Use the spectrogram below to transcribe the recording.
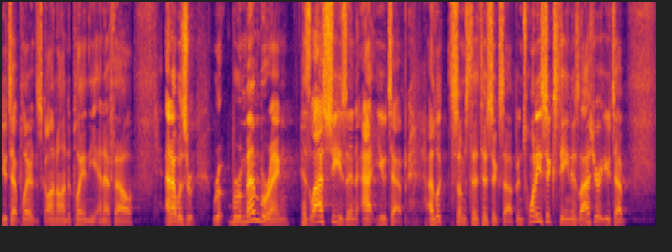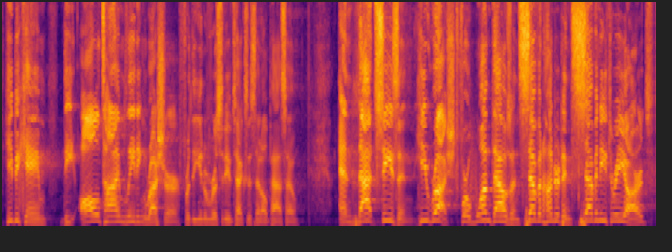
UTEP player that's gone on to play in the NFL. And I was re- remembering his last season at UTEP. I looked some statistics up. In 2016, his last year at UTEP, he became the all-time leading rusher for the University of Texas at El Paso. And that season, he rushed for 1,773 yards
